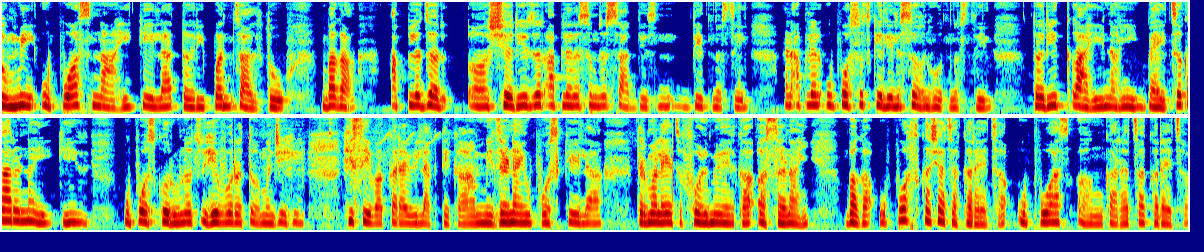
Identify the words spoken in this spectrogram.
तुम्ही उपवास नाही केला तरी पण चालतो. बघा आपलं जर शरीर जर आपल्याला समजा साथ देस देत नसेल आणि आपल्याला उपवासच केलेले सहन होत नसतील तरी काही नाही. भ्यायचं कारण नाही की उपवास करूनच हे व्रत म्हणजे हे ही सेवा करावी लागते का? मी जर नाही उपवास केला तर मला याचं फळ मिळेल का? असं नाही. बघा उपवास कशाचा करायचा? उपवास अहंकाराचा करायचा?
